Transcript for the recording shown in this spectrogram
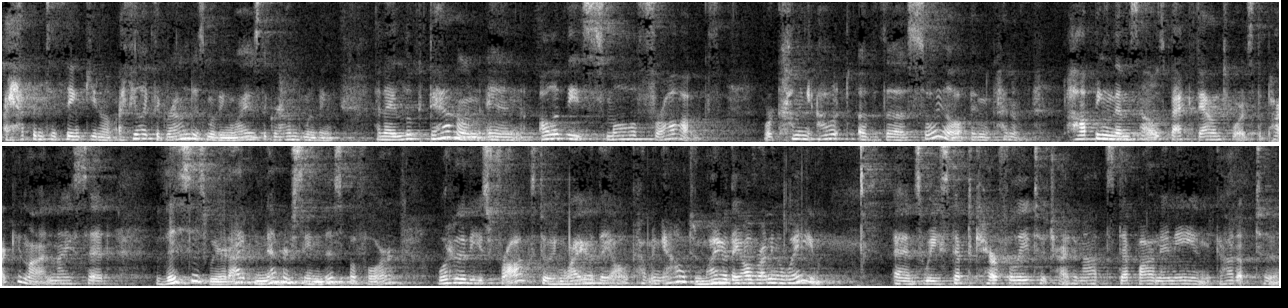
I happened to think, you know, I feel like the ground is moving. Why is the ground moving? And I looked down, and all of these small frogs were coming out of the soil and kind of hopping themselves back down towards the parking lot. And I said, This is weird. I've never seen this before. What are these frogs doing? Why are they all coming out? And why are they all running away? And so we stepped carefully to try to not step on any and got up to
